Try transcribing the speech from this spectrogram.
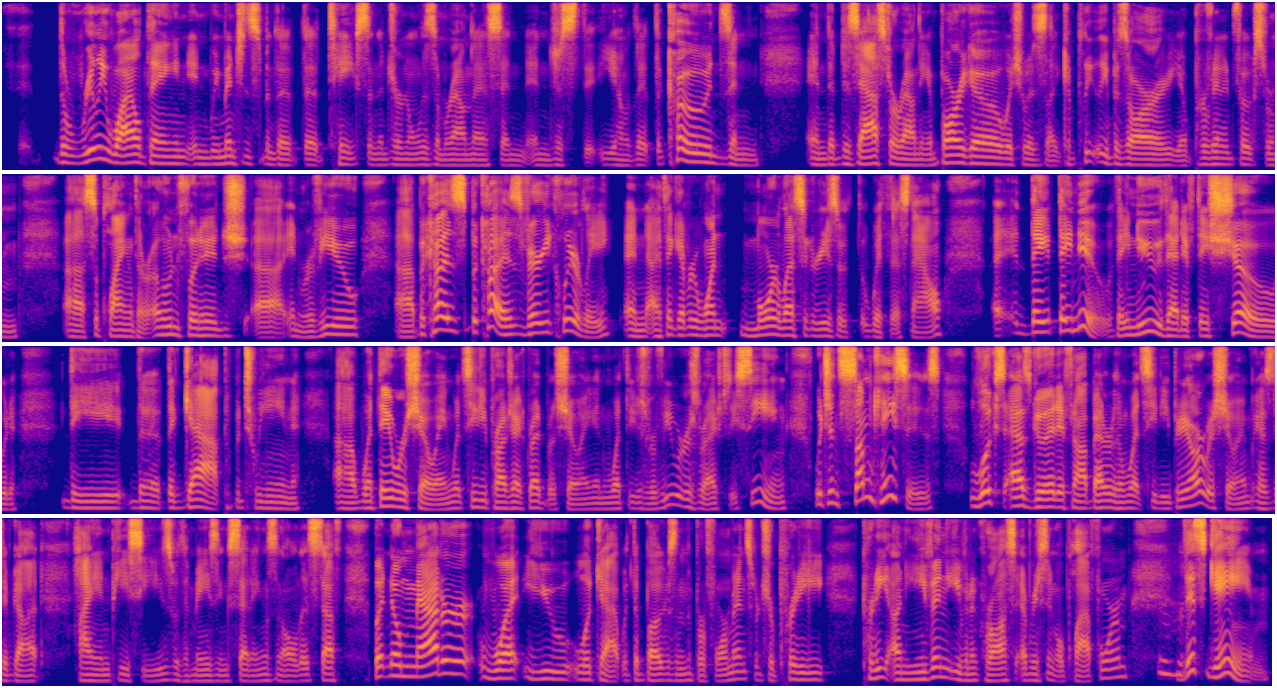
the really wild thing, and, and, we mentioned some of the the takes and the journalism around this, and and just you know the the codes and and the disaster around the embargo, which was like completely bizarre. You know, prevented folks from uh, supplying their own footage uh, in review uh, because because very clearly, and I think everyone more or less agrees with with this now. Uh, they they knew they knew that if they showed the the the gap between uh, what they were showing, what CD Projekt Red was showing, and what these reviewers were actually seeing, which in some cases looks as good, if not better, than what CDPR was showing because they've got high end PCs with amazing settings and all this stuff. But no matter what you look at with the bugs and the performance, which are pretty pretty uneven even across every single platform, mm-hmm. this game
